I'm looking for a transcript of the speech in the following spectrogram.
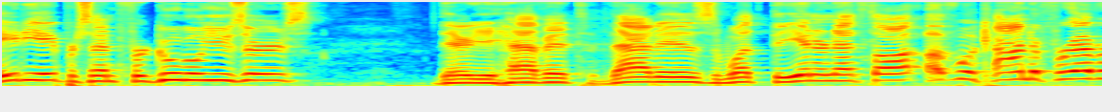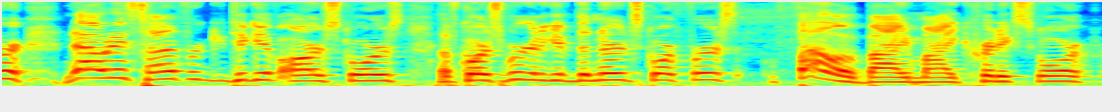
eighty-eight percent for Google users. There you have it. That is what the internet thought of Wakanda Forever. Now it is time for to give our scores. Of course, we're going to give the nerd score first, followed by my critic score.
